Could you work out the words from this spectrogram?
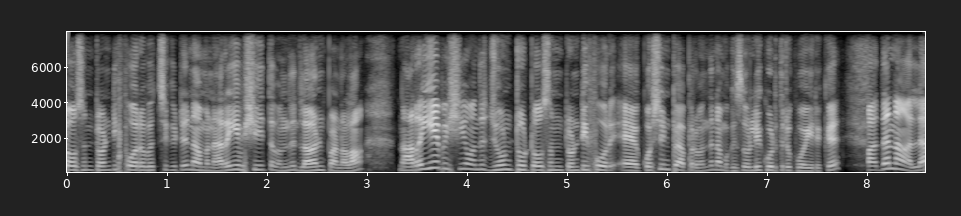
thousand twenty ஃபோரை வச்சுக்கிட்டு நம்ம நிறைய விஷயத்தை வந்து லேர்ன் பண்ணலாம். நிறைய விஷயம் வந்து June two thousand twenty four question paper வந்து நமக்கு சொல்லி கொடுத்துட்டு போயிருக்கு. அதனால்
